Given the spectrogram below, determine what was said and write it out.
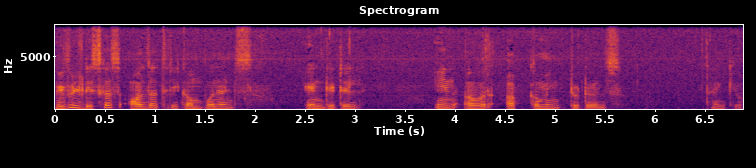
We will discuss all the three components in detail in our upcoming tutorials. Thank you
